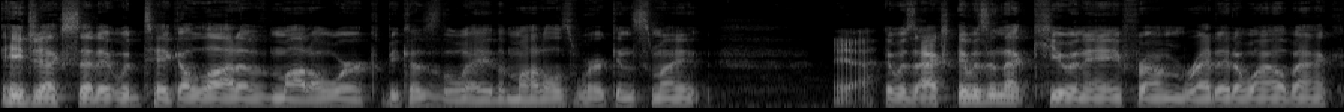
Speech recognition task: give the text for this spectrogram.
Ajax said it would take a lot of model work because of the way the models work in Smite. Yeah. It was actually it was in that Q and A from Reddit a while back.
